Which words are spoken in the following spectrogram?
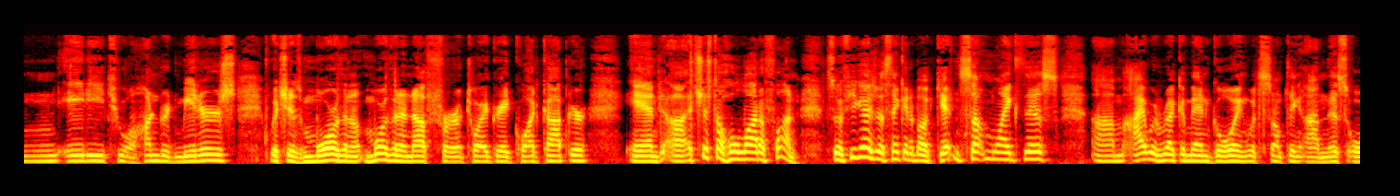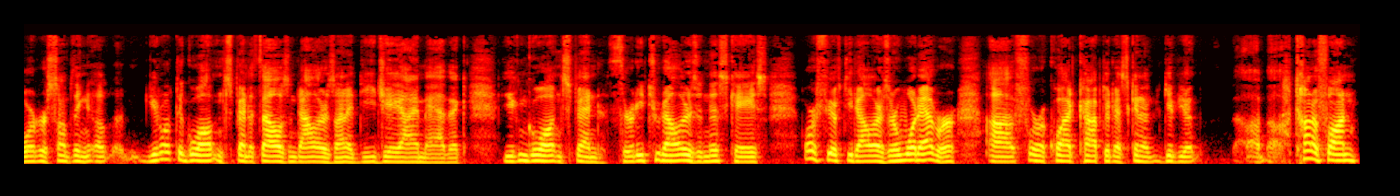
mm, 80 to 100 meters, which is more than more than enough for a toy grade quadcopter, and uh, it's just a whole lot of fun. So if you guys are thinking about getting something like this, um, I would recommend going with something on this order. Something uh, you don't have to go out and spend a thousand dollars on a DJI Mavic. You can go out and spend thirty-two dollars in this case, or fifty dollars, or whatever, uh, for a quadcopter that's going to give you a, ton of fun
